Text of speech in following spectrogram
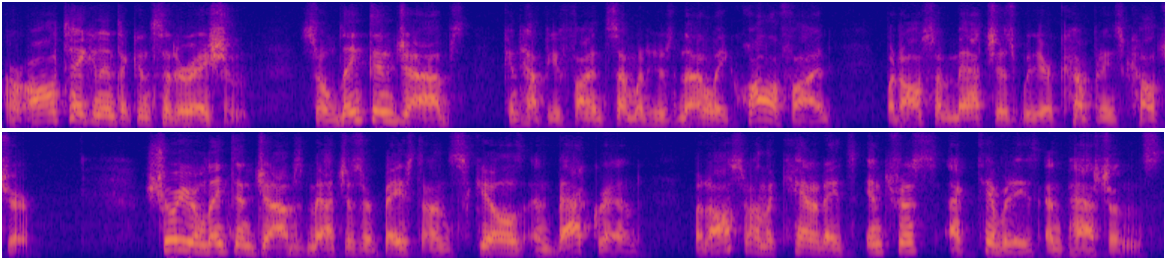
are all taken into consideration, so LinkedIn Jobs can help you find someone who's not only qualified, but also matches with your company's culture. Sure, your LinkedIn jobs matches are based on skills and background, but also on the candidate's interests, activities, and passions.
